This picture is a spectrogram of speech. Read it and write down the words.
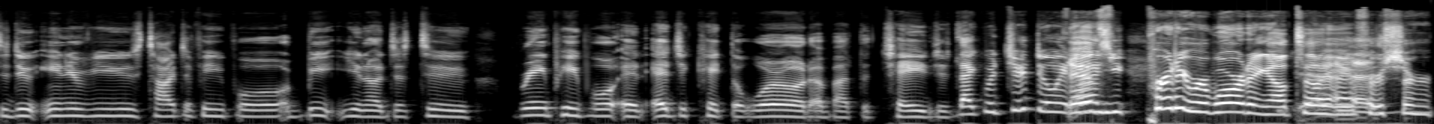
to do interviews, talk to people, or be you know just to bring people and educate the world about the changes, like what you're doing. and It's you, pretty rewarding, I'll tell you for sure.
